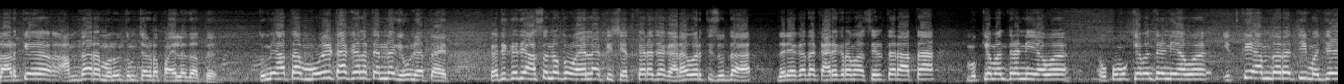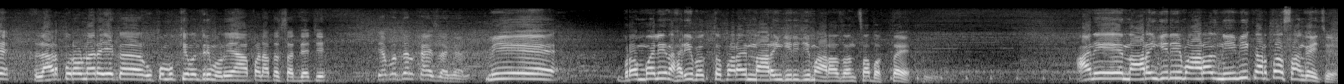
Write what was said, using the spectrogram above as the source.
लाडके आमदार म्हणून तुमच्याकडे पाहिलं जातं. तुम्ही आता मोळी टाकायला त्यांना घेऊन येत आहेत कधी कधी असं नको व्हायला की शेतकऱ्याच्या घरावरती सुद्धा जर एखादा कार्यक्रम असेल तर आता मुख्यमंत्र्यांनी यावं उपमुख्यमंत्र्यांनी यावं. इतकी आमदाराची म्हणजे लाड पुरवणारे एक उपमुख्यमंत्री म्हणूया आपण आता सध्याचे. त्याबद्दल काय सांगाल? मी ब्रह्मलीन हरिभक्तपरायण नारंगिरीजी महाराजांचा भक्त आहे. आणि नारंगिरी महाराज नेहमी करता सांगायचे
